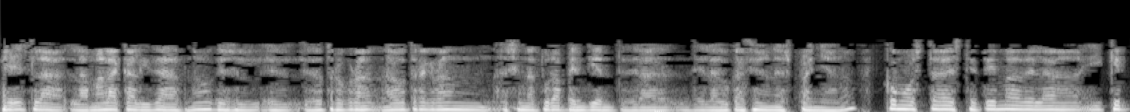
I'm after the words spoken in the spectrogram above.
es la, mala calidad, ¿no? que es el, otro gran, la otra gran asignatura pendiente de la, de la educación en España. ¿no? ¿Cómo está este tema de la, y qué,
